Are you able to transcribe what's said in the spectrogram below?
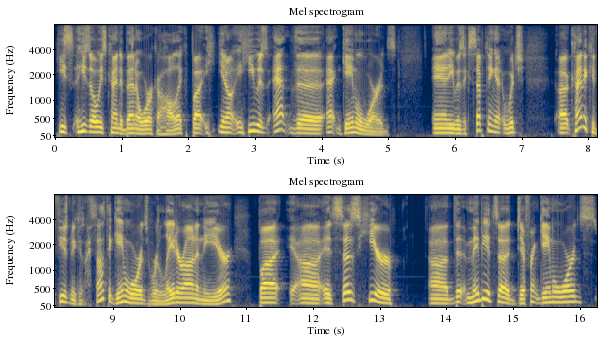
He's he's always kind of been a workaholic, but you know, he was at the at Game Awards and he was accepting it, which uh, kind of confused me because I thought the Game Awards were later on in the year, but uh, it says here uh, th- maybe it's a different Game Awards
